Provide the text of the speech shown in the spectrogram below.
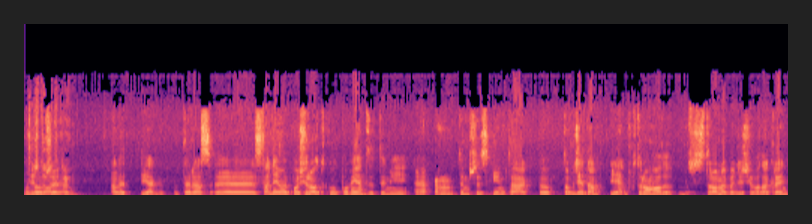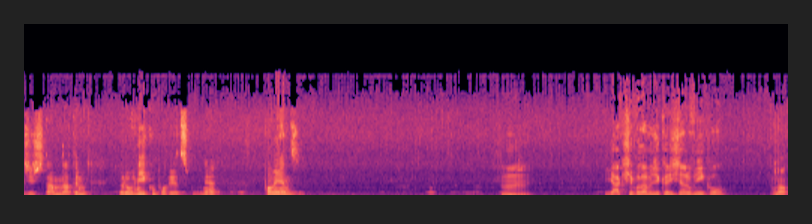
no też dobrze, to odkrył. Ale jak teraz e, staniemy po środku pomiędzy tymi, e, tym wszystkim, tak, to, to gdzie tam, w którą wodę, stronę będzie się woda kręcić? Tam na tym równiku powiedzmy, nie? Pomiędzy. Hmm. Jak się woda będzie kręcić na równiku? No,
